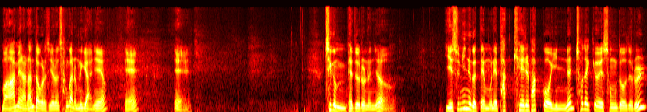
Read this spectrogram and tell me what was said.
뭐 아멘 안 한다고 그래서 여러분 상관없는 게 아니에요. 예. 예. 지금 베드로는요. 예수 믿는 것 때문에 박해를 받고 있는 초대교회 성도들을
